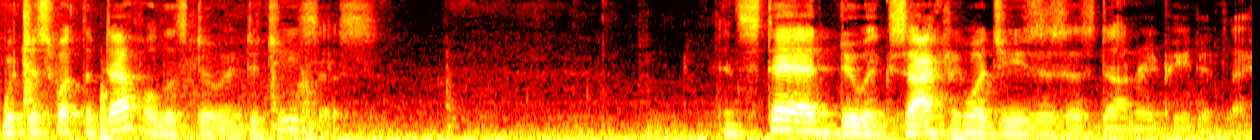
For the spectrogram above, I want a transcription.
Which is what the devil is doing to Jesus. Instead, do exactly what Jesus has done repeatedly.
